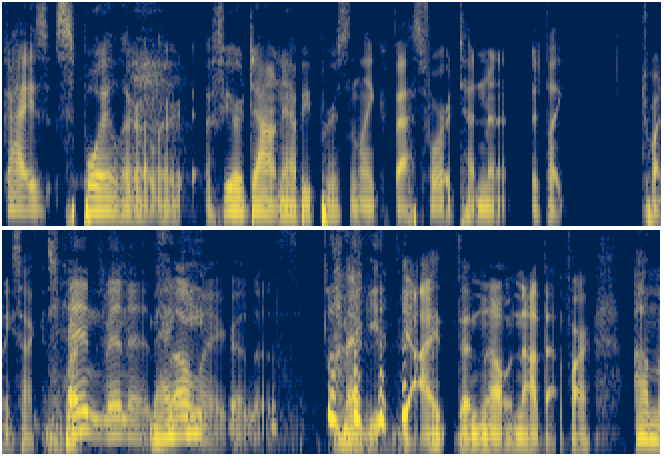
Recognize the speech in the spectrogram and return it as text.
guys, spoiler alert: if you're a Downton Abbey person, like fast forward ten minutes, it's like twenty seconds. But ten minutes. oh my goodness. Maggie, yeah, I no, not that far. Um,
